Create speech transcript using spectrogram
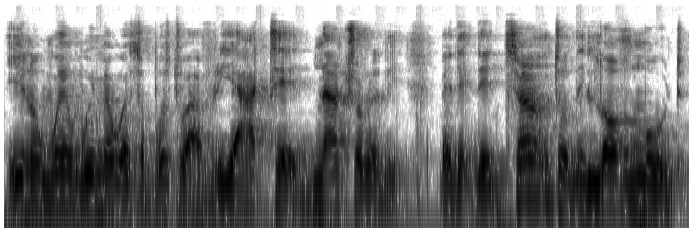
you know when women were supposed to have reacted naturally, but they, they turned to the love mode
